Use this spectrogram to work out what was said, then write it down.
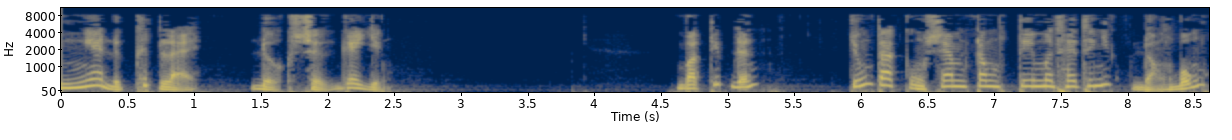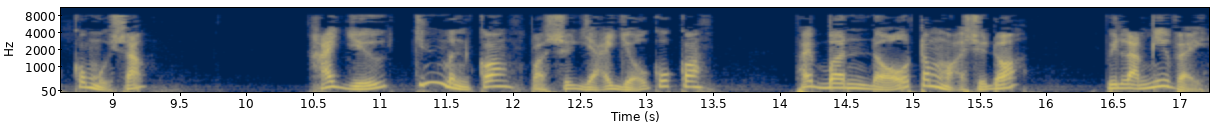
nghe được khích lệ, được sự gây dựng. Và tiếp đến, chúng ta cùng xem trong Timothy thứ nhất đoạn 4 câu 16. Hãy giữ chính mình con và sự dạy dỗ của con, phải bền đổ trong mọi sự đó, vì làm như vậy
